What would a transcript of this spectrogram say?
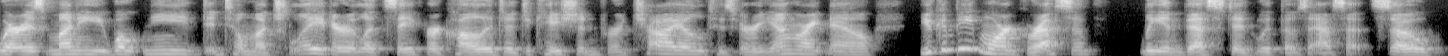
Whereas money you won't need until much later, let's say for a college education for a child who's very young right now, you can be more aggressively invested with those assets. So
